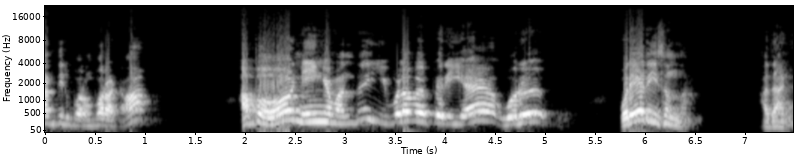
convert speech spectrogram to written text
நடத்திட்டு போறோம் போராட்டம். அப்போ நீங்க வந்து இவ்வளவு பெரிய ஒரு ஒரே ரீசன் தான். அதானி.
